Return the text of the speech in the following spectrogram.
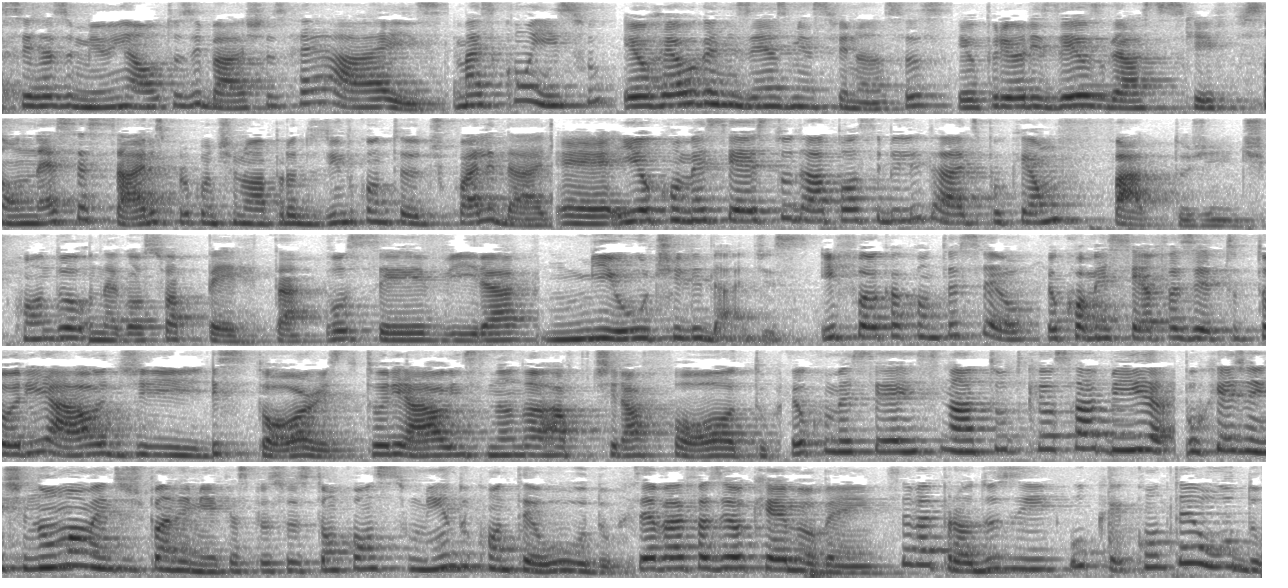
se resumiu em altos e baixos reais. Mas com isso, eu reorganizei as minhas finanças, eu priorizei os gastos que são necessários pra continuar produzindo conteúdo de qualidade. É, e eu comecei a estudar possibilidades, porque é um fato, gente. Quando o negócio aperta, você vira mil utilidades. E foi o que aconteceu. Eu comecei a fazer tutorial de stories, tutorial ensinando a tirar foto. Eu comecei a ensinar tudo que eu sabia. Porque, gente, num momento de pandemia que as pessoas estão consumindo conteúdo, você vai fazer o que, meu bem? Você vai produzir o que? Conteúdo.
